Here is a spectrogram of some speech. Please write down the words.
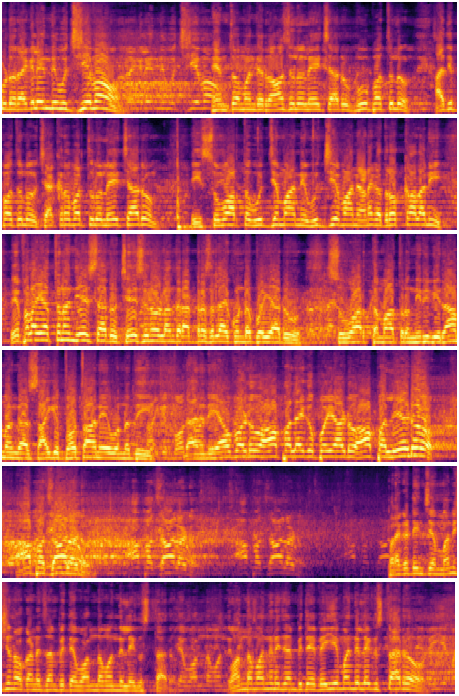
ఇప్పుడు రగిలింది ఉజ్జీవం. ఎంతో మంది రాజులు లేచారు భూపతులు అధిపతులు చక్రవర్తులు లేచారు. ఈ సువార్త ఉద్యమాన్ని ఉద్యమాన్ని అణగద్రొక్కాలని విఫలయత్నం చేశారు. చేసిన వాళ్ళందరూ అడ్రస్ లేకుండా పోయారు. సువార్త మాత్రం నిర్విరామంగా సాగిపోతానే ఉన్నది. దానిని ఎవడు ఆపలేకపోయాడు? ఆపలేడు ఆపజాలడు. ఆపజాలడు. ఆపజాలడు. ప్రకటించే మనిషిని ఒకరిని చంపితే వంద మంది లెగుస్తారు. వంద మందిని చంపితే వెయ్యి మంది లెగుస్తారు.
